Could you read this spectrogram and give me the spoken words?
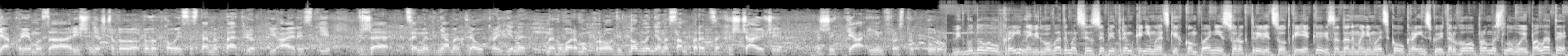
Дякуємо за рішення щодо додаткової системи Петріот і Айріс І вже цими днями для України. Ми говоримо про відновлення насамперед захищаючи життя і інфраструктуру. Відбудова України відбуватиметься за підтримки німецьких компаній, 43% яких, за даними німецько-української торгово-промислової палати,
